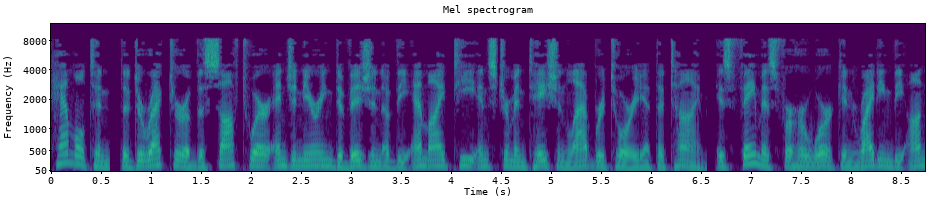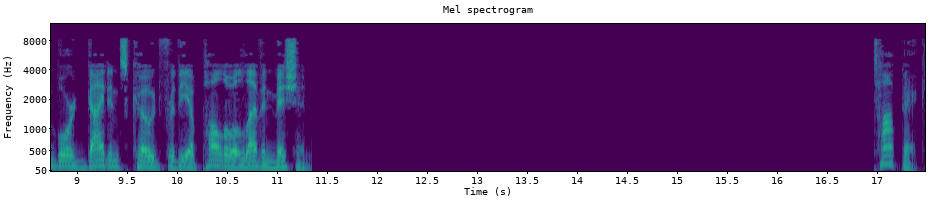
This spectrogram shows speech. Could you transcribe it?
Hamilton, the director of the Software Engineering Division of the MIT Instrumentation Laboratory at the time, is famous for her work in writing the onboard guidance code for the Apollo 11 mission. Topic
